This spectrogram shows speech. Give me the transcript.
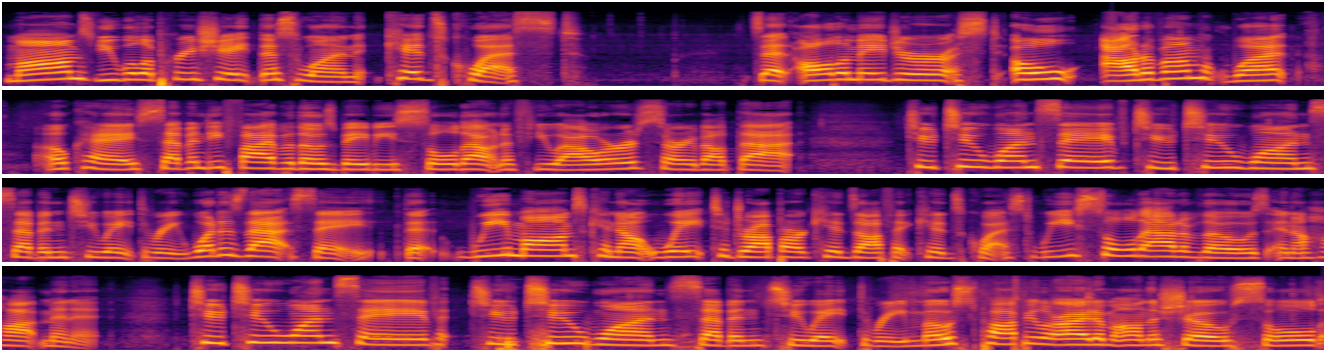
moms, you will appreciate this one Kids Quest. It's at all the major. Oh, out of them? What? Okay, 75 of those babies sold out in a few hours. Sorry about that. 221 save 221 7283. What does that say? That we moms cannot wait to drop our kids off at Kids Quest. We sold out of those in a hot minute. 221 save 221 7283. Most popular item on the show sold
